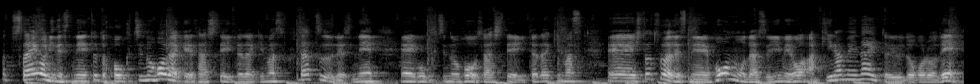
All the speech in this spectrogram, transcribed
あと最後にですね、ちょっと告知の方だけさせていただきます。二つですね、えー、告知の方をさせていただきます。えー、一つはですね、本を出す夢を諦めないというところで、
